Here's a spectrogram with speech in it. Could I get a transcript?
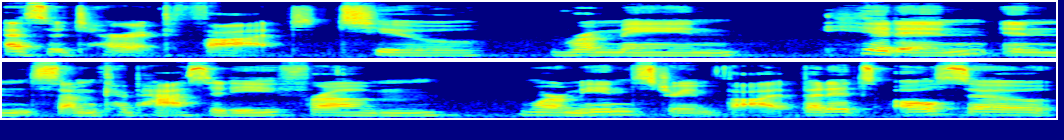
esoteric thought to remain hidden in some capacity from more mainstream thought, but it's also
